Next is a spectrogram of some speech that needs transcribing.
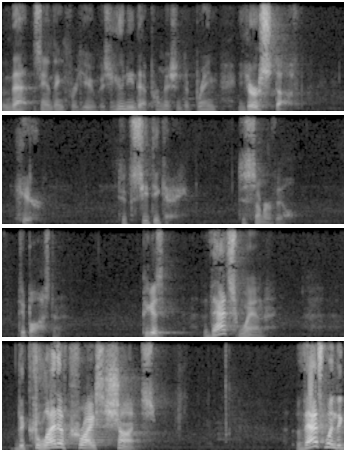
that same thing for you because you need that permission to bring your stuff here to CTK, to Somerville, to Boston. Because that's when the light of Christ shines. That's when the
